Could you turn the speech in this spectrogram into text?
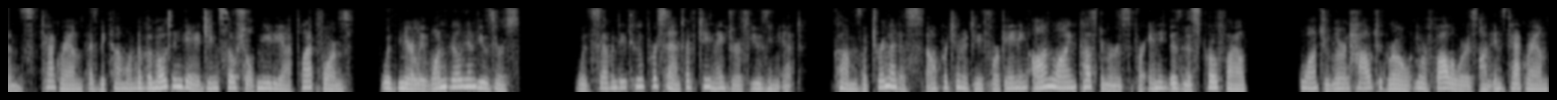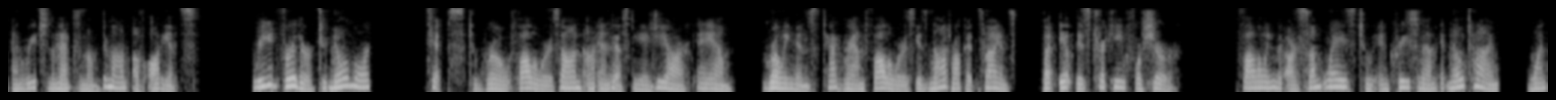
Instagram has become one of the most engaging social media platforms, with nearly 1 billion users. With 72% of teenagers using it, comes a tremendous opportunity for gaining online customers for any business profile. Want to learn how to grow your followers on Instagram and reach the maximum amount of audience? Read further to know more. Tips to grow followers on Instagram. Growing Instagram followers is not rocket science, but it is tricky for sure. Following are some ways to increase them in no time. 1.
